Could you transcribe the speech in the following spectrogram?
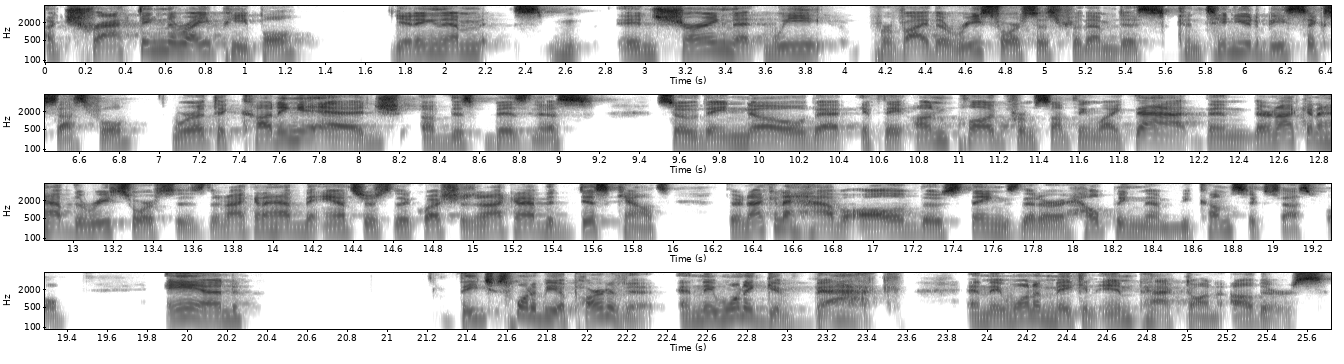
attracting the right people, getting them ensuring that we provide the resources for them to continue to be successful. We're at the cutting edge of this business So they know that if they unplug from something like that, then they're not going to have the resources. They're not going to have the answers to the questions. They're not going to have the discounts. They're not going to have all of those things that are helping them become successful. And they just want to be a part of it and they want to give back and they want to make an impact on others.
